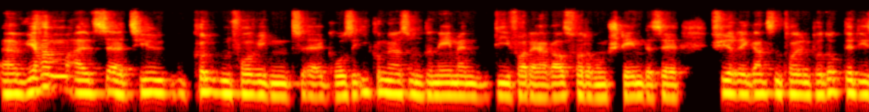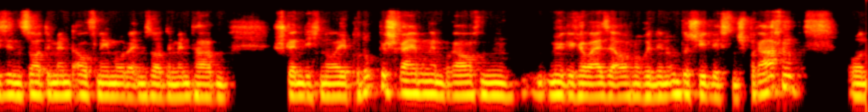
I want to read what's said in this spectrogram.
Äh, wir haben als äh, Zielkunden vorwiegend äh, große E-Commerce-Unternehmen, die vor der Herausforderung stehen, dass sie für ihre ganzen tollen Produkte, die sie ins Sortiment aufnehmen oder im Sortiment haben, ständig neue Produktbeschreibungen brauchen, möglicherweise auch noch in den unterschiedlichsten Sprachen. Und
